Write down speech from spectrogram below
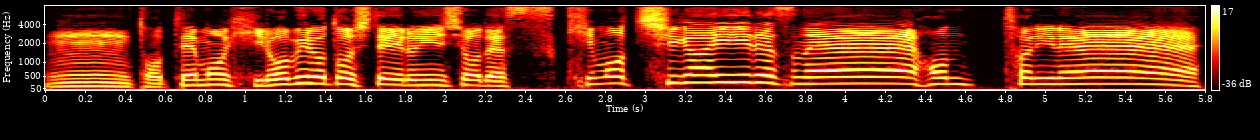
うんとても広々としている印象です。気持ちがいいですね。本当にね。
